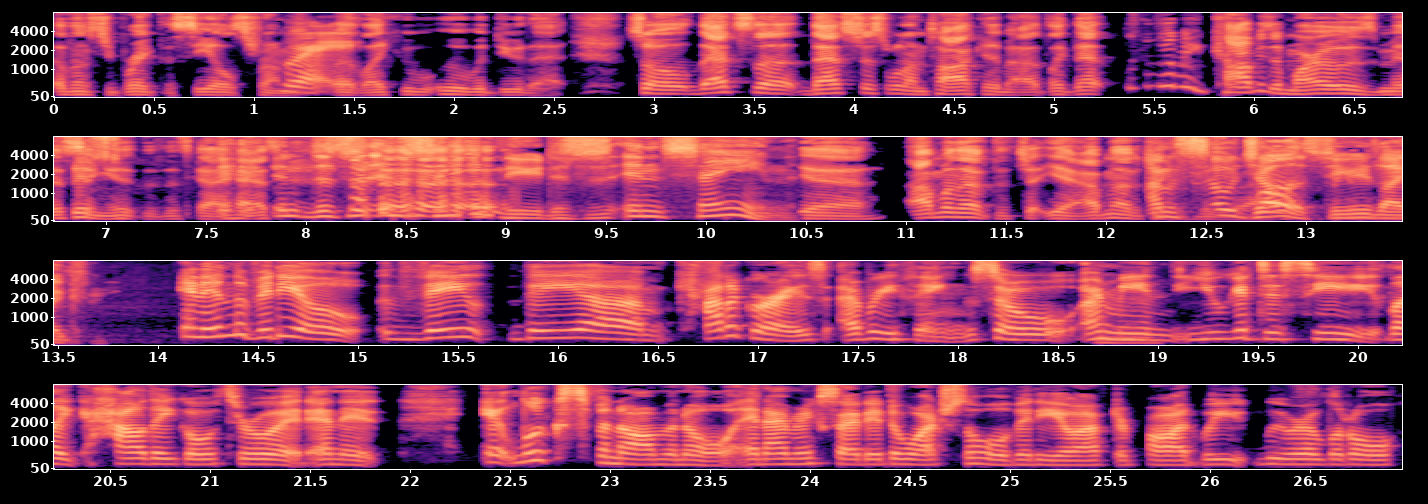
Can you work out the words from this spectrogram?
unless you break the seals from it. Right. But like who who would do that? So that's the that's just what I'm talking about. Like that. Look at how many copies of Mario is missing It's- it that this guy has. And this is insane, dude. This is insane. Yeah, I'm gonna have to check. Yeah, I'm gonna. Have to check I'm so video out. jealous, dude. Like, and in the video they they um categorize everything. So i mm. mean you get to see like how they go through it and it it looks phenomenal. And i'm excited to watch the whole video after pod. We we were a little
